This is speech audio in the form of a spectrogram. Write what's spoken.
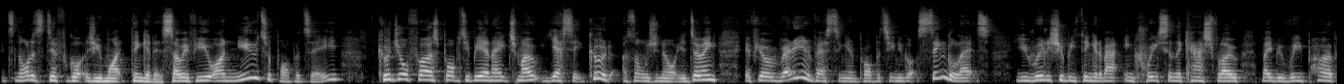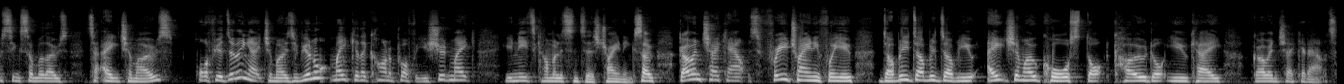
it's not as difficult as you might think it is. So if you are new to property, could your first property be an HMO? Yes, it could, as long as you know what you're doing. If you're already investing in property and you've got single lets, you really should be thinking about increasing the cash flow, maybe repurposing some of those to HMOs. Or if you're doing HMOs, if you're not making the kind of profit you should make, you need to come and listen to this training. So go and check out, it's free training for you, www.hmocourse.co.uk. Go and check it out.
